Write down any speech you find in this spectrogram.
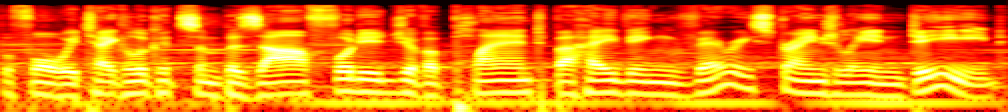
Before we take a look at some bizarre footage of a plant behaving very strangely indeed,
